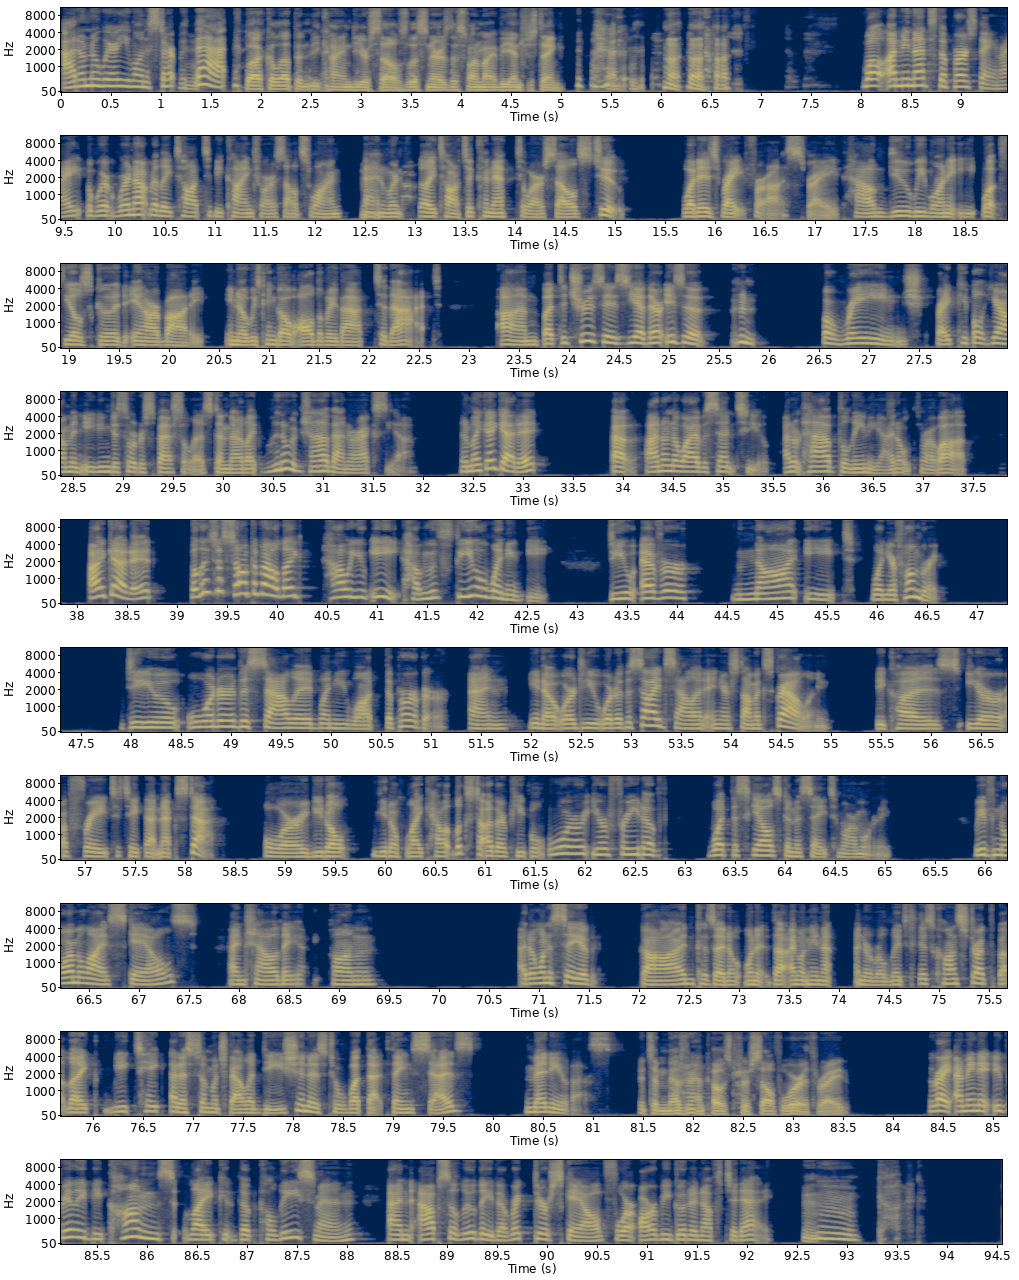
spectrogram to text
I don't know where you want to start with Mm. that. Buckle up and be kind to yourselves, listeners. This one might be interesting. well, I mean, that's the first thing, right? We're we're not really taught to be kind to ourselves, one, and we're not really taught to connect to ourselves, two. What is right for us, right? How do we want to eat? What feels good in our body? You know, we can go all the way back to that. Um, but the truth is, yeah, there is a a range, right? People hear I'm an eating disorder specialist, and they're like, "We don't have anorexia." And I'm like, "I get it. Uh, I don't know why I was sent to you. I don't have bulimia. I don't throw up. I get it. But let's just talk about like how you eat, how you feel when you eat. Do you ever not eat when you're hungry? Do you order the salad when you want the burger? And, you know, or do you order the side salad and your stomach's growling because you're afraid to take that next step? Or you don't you don't like how it looks to other people, or you're afraid of what the scale's gonna say tomorrow morning. We've normalized scales and how they become I don't want to say a God because I don't want it that I don't mean that in a religious construct, but like we take that as so much validation as to what that thing says. Many of us. It's a measuring post for self worth, right? Right. I mean, it, it really becomes like the policeman and absolutely the Richter scale for are we good enough today? Mm. God.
